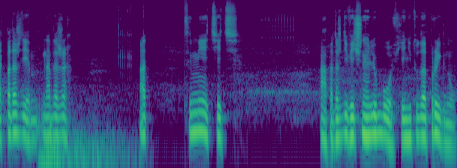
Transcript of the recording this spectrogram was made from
Так, подожди, надо же отметить... А, подожди, вечная любовь. Я не туда прыгнул.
